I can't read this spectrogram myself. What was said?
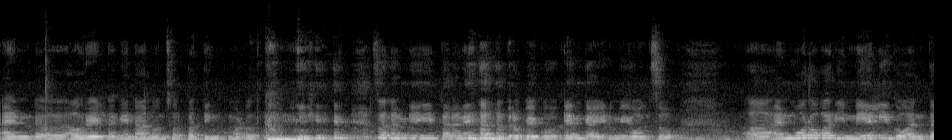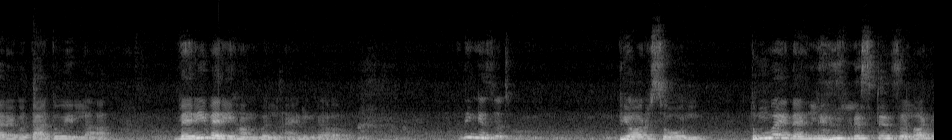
and ಅವ್ರು ಹೇಳ್ದಾಗೆ ನಾನು ಒಂದು ಸ್ವಲ್ಪ ಥಿಂಕ್ ಮಾಡೋದು ಕಮ್ಮಿ. ಸೊ ನನಗೆ ಈ ಥರನೇ ಯಾರಾದರೂ ಬೇಕು can guide me also and more over ಈ ಮೇಲ್ ಈಗೋ ಅಂತಾರೆ ಗೊತ್ತಾ? ಅದೂ ಇಲ್ಲ. Very very humble and I think is a pure soul ತುಂಬ ಇದೆ. List is a lot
